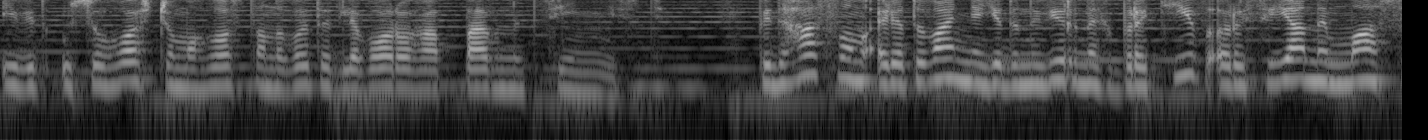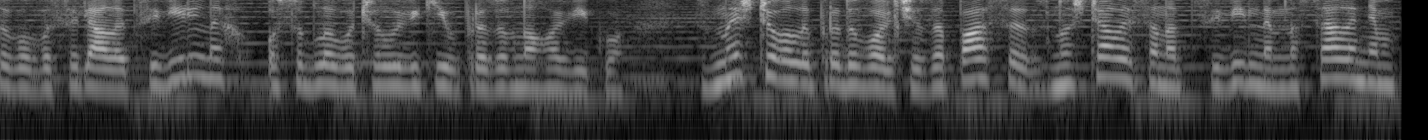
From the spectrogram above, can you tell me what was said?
і від усього, що могло становити для ворога певну цінність. Під гаслом рятування єдиновірних братів росіяни масово виселяли цивільних, особливо чоловіків призовного віку, знищували продовольчі запаси, знущалися над цивільним населенням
